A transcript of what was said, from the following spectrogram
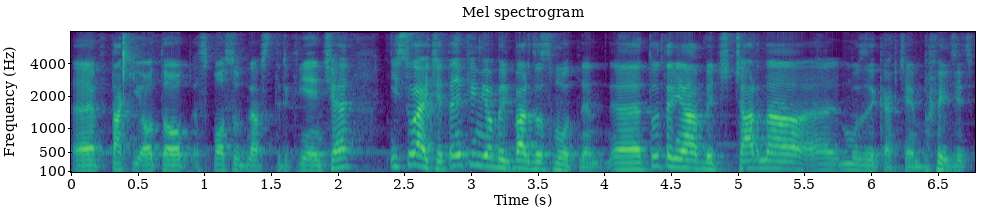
e, w taki oto sposób na wstryknięcie. I słuchajcie, ten film miał być bardzo smutny. E, tutaj miała być czarna e, muzyka, chciałem powiedzieć.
